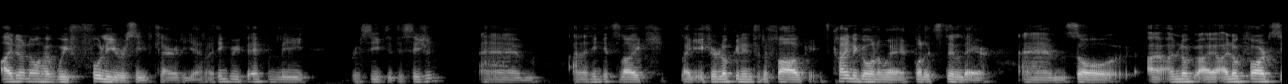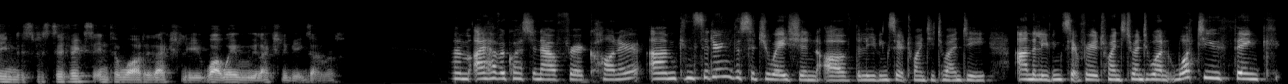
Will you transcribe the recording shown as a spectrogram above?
I don't know have we fully received clarity yet. I think we've definitely received a decision. Um, and I think it's like like if you're looking into the fog, it's kind of going away, but it's still there. Um, so I, I look I, I look forward to seeing the specifics into what it actually what way we will actually be examined. Um, I have a question now for Connor. Um, considering the situation of the Leaving Cert 2020 and the Leaving Cert for 2021, what do you think?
